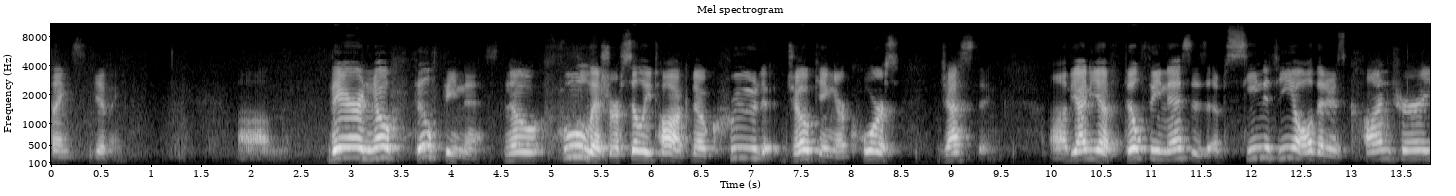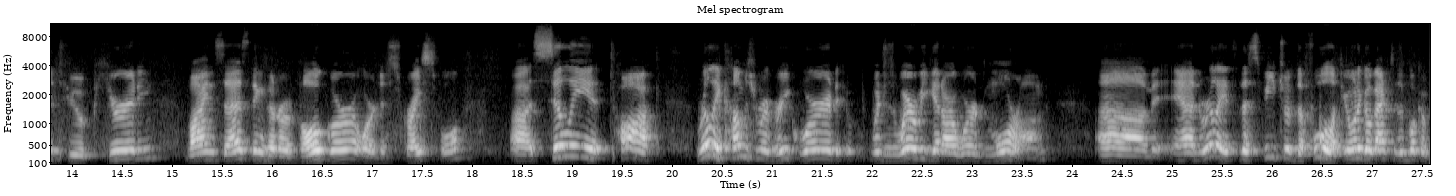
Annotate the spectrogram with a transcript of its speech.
thanksgiving. There no filthiness no foolish or silly talk, no crude joking or coarse jesting. Uh, the idea of filthiness is obscenity, all that is contrary to purity. Vine says things that are vulgar or disgraceful. Uh, silly talk really comes from a Greek word, which is where we get our word moron. Um, and really, it's the speech of the fool. If you want to go back to the book of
